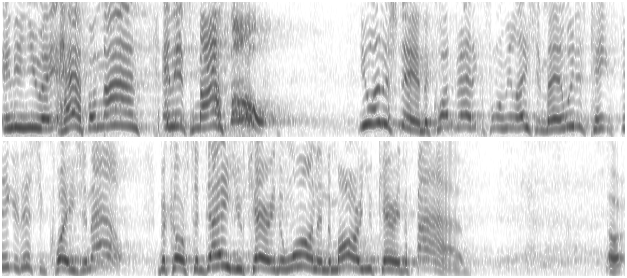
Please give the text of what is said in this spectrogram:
And then you ate half of mine, and it's my fault. You understand the quadratic formulation, man. We just can't figure this equation out. Because today you carry the one, and tomorrow you carry the five. Or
